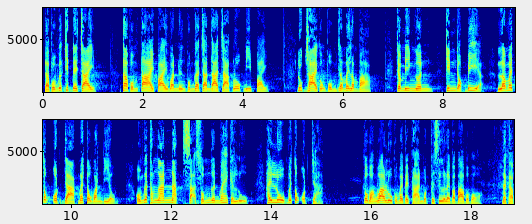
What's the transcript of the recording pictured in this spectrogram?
แต่ผมก็คิดในใจ ถ้าผมตายไปวันหนึ่งผมกับจันดาจากโลกนี้ไป ลูกชายของผมจะไม่ลำบาก จะมีเงินกินดอกเบี้ย แล้วไม่ต้องอดอยากแม้แต่วันเดียว ผมก็ทำงานหนักสะสมเงินไว้ให้แก่ลูก ให้ลูกไม่ต้องอดอยาก ก็หวังว่าลูกคงไม่ไปผลาญหมดไปซื้ออะไรบ้าๆบอๆนะครับ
